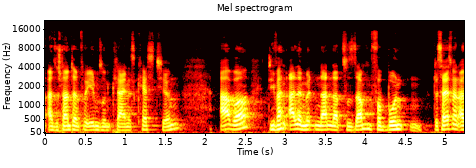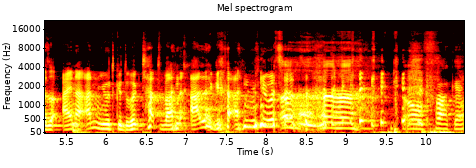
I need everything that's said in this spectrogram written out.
Also stand dann vor jedem so ein kleines Kästchen. Aber die waren alle miteinander zusammen verbunden. Das heißt, wenn also einer Unmute gedrückt hat, waren alle geunmutet. Oh fuck, ey.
